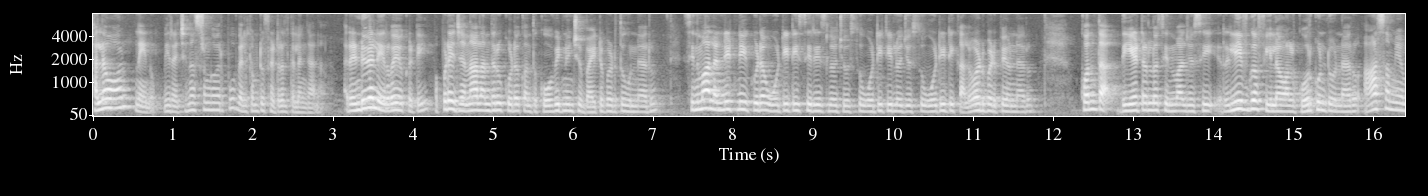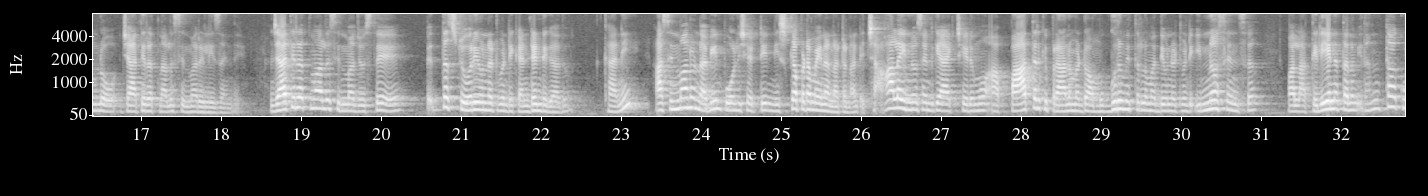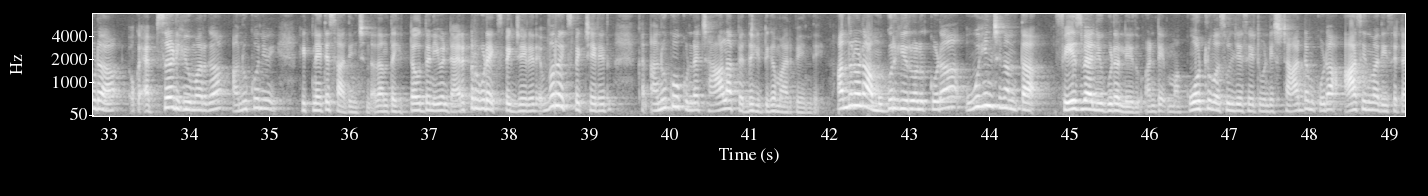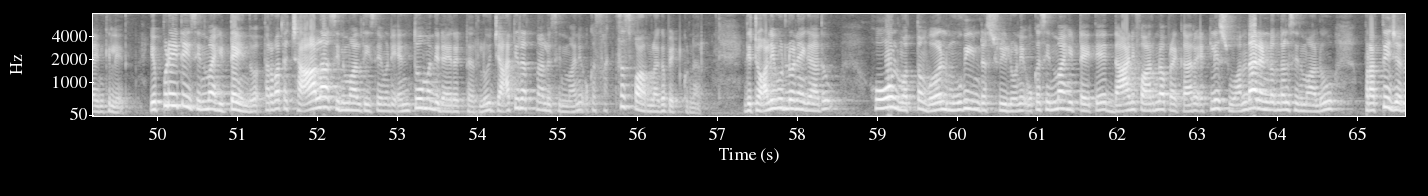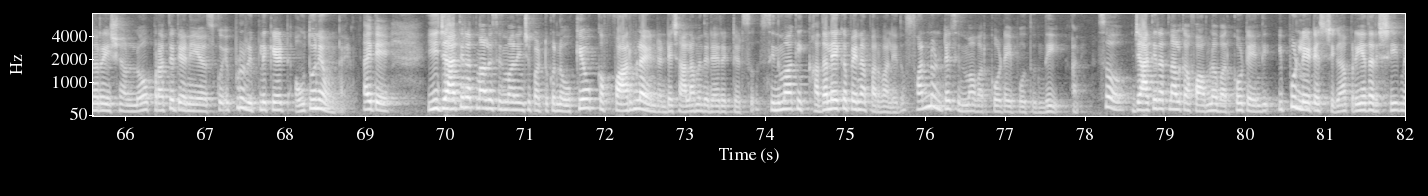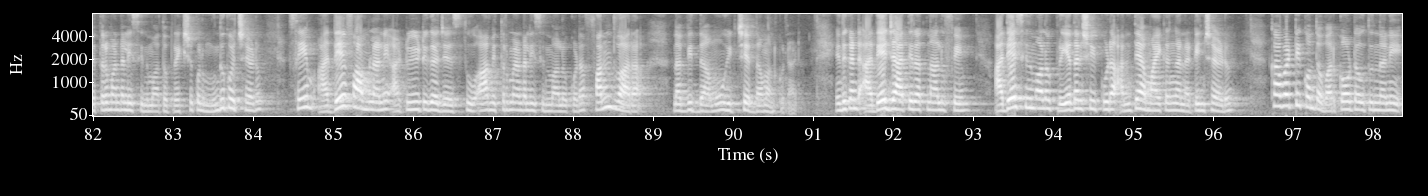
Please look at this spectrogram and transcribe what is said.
Hello all నేను మీ Rachana Srungavarapu welcome to Federal Telangana. రెండు వేల ఇరవై ఒకటి అప్పుడే జనాలందరూ కూడా కొంత కోవిడ్ నుంచి బయటపడుతూ ఉన్నారు. సినిమాలన్నింటినీ కూడా ఓటీటీ సిరీస్లో చూస్తూ ఓటీటీలో చూస్తూ ఓటీటీకి అలవాటు పడిపోయి ఉన్నారు. కొంత థియేటర్లో సినిమాలు చూసి రిలీఫ్గా ఫీల్ అవ్వాలని కోరుకుంటూ ఉన్నారు. ఆ సమయంలో జాతిరత్నాలు సినిమా రిలీజ్ అయింది. జాతిరత్నాలు సినిమా చూస్తే పెద్ద స్టోరీ ఉన్నటువంటి కంటెంట్ కాదు. కానీ ఆ సినిమాలో నవీన్ పోలిశెట్టి నిష్కపటమైన నటన అంటే చాలా ఇన్నోసెంట్గా యాక్ట్ చేయడము ఆ పాత్రకి ప్రాణం అంటూ ఆ ముగ్గురు మిత్రుల మధ్య ఉన్నటువంటి ఇన్నోసెన్స్ వాళ్ళ తెలియనితనం ఇదంతా కూడా ఒక అబ్సర్డ్ హ్యూమర్గా అనుకుని హిట్ని అయితే సాధించింది. అదంతా హిట్ అవుద్దని ఈవెన్ డైరెక్టర్ కూడా ఎక్స్పెక్ట్ చేయలేదు ఎవరు ఎక్స్పెక్ట్ చేయలేదు. కానీ అనుకోకుండా చాలా పెద్ద హిట్గా మారిపోయింది. అందులోనే ఆ ముగ్గురు హీరోలకు కూడా ఊహించినంత ఫేస్ వాల్యూ కూడా లేదు. అంటే మా కోట్లు వసూలు చేసేటువంటి స్టార్డమ్ కూడా ఆ సినిమా తీసే టైంకి లేదు. ఎప్పుడైతే ఈ సినిమా హిట్ అయిందో తర్వాత చాలా సినిమాలు తీసేమంటే ఎంతోమంది డైరెక్టర్లు జాతిరత్నాలు సినిమాని ఒక సక్సెస్ ఫార్ములాగా పెట్టుకున్నారు. ఇది టాలీవుడ్లోనే కాదు హోల్ మొత్తం వరల్డ్ మూవీ ఇండస్ట్రీలోనే ఒక సినిమా హిట్ అయితే దాని ఫార్ములా ప్రకారం అట్లీస్ట్ వంద రెండు వందల సినిమాలు ప్రతి జనరేషన్లో ప్రతి టెన్ ఇయర్స్కు ఎప్పుడు రిప్లికేట్ అవుతూనే ఉంటాయి. అయితే ఈ జాతిరత్నాలు సినిమా నుంచి పట్టుకున్న ఒకే ఒక్క ఫార్ములా ఏంటంటే చాలామంది డైరెక్టర్స్ సినిమాకి కథ లేకపోయినా పర్వాలేదు ఫన్ ఉంటే సినిమా వర్కౌట్ అయిపోతుంది అని. సో జాతిరత్నాలకు ఆ ఫామ్లో వర్కౌట్ అయింది. ఇప్పుడు లేటెస్ట్గా ప్రియదర్శి మిత్రమండలి సినిమాతో ప్రేక్షకులు ముందుకు వచ్చాడు సేమ్ అదే ఫామ్లాని అటు ఇటుగా చేస్తూ ఆ మిత్రమండలి సినిమాలో కూడా ఫన్ ద్వారా నవ్విద్దాము హిట్ చేద్దాం అనుకున్నాడు. ఎందుకంటే అదే జాతిరత్నాలు ఫేమ్ అదే సినిమాలో ప్రియదర్శి కూడా అంతే అమాయకంగా నటించాడు. కాబట్టి కొంత వర్కౌట్ అవుతుందని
